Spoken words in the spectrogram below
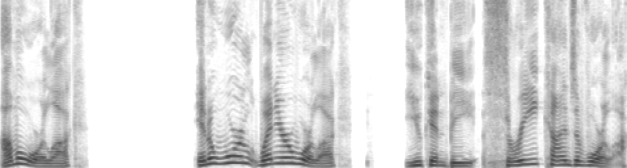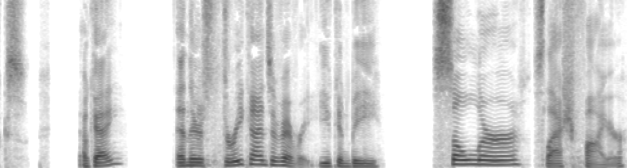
I'm a warlock. In a war, when you're a warlock, you can be three kinds of warlocks. Okay, and mm-hmm. there's three kinds of every. You can be solar slash fire,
